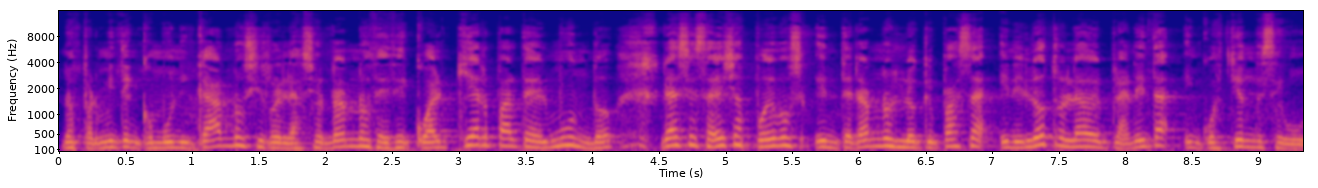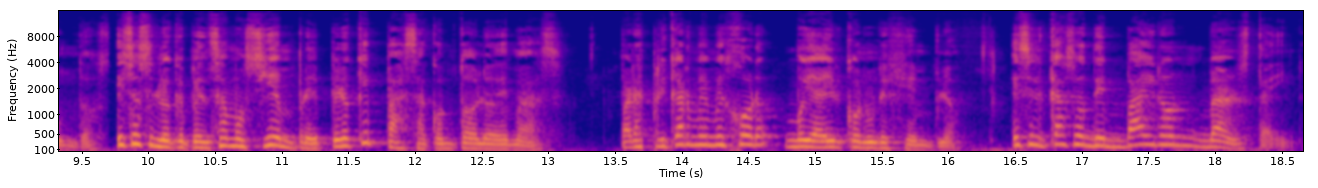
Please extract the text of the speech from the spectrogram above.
Nos permiten comunicarnos y relacionarnos desde cualquier parte del mundo. Gracias a ellas podemos enterarnos lo que pasa en el otro lado del planeta en cuestión de segundos. Eso es lo que pensamos siempre, pero ¿qué pasa con todo lo demás? Para explicarme mejor voy a ir con un ejemplo es el caso de Byron Bernstein.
